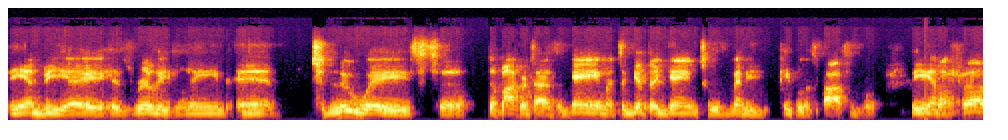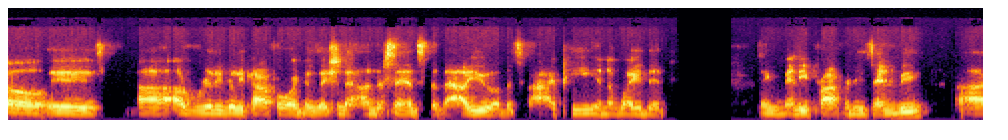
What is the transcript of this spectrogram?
the NBA has really leaned in to new ways to democratize the game and to get their game to as many people as possible. The NFL is uh, a really, really powerful organization that understands the value of its IP in a way that I think many properties envy. Uh,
